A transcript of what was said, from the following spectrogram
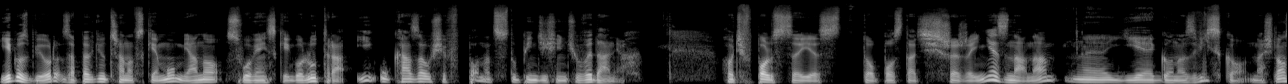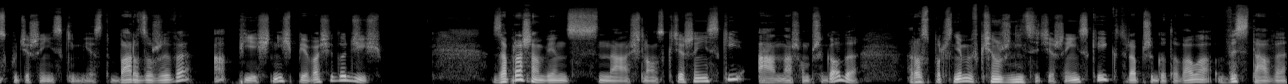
Jego zbiór zapewnił Trzanowskiemu miano słowiańskiego lutra i ukazał się w ponad 150 wydaniach. Choć w Polsce jest to postać szerzej nieznana, e, jego nazwisko na Śląsku Cieszyńskim jest bardzo żywe, a pieśni śpiewa się do dziś. Zapraszam więc na Śląsk Cieszyński, a naszą przygodę rozpoczniemy w Książnicy Cieszyńskiej, która przygotowała wystawę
